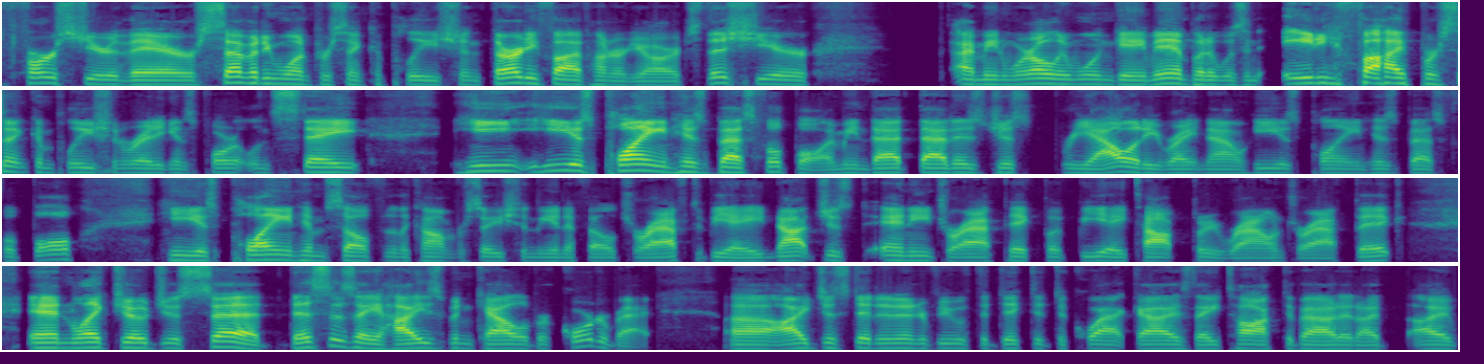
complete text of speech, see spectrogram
First year there, 71% completion, 3,500 yards. This year, I mean, we're only one game in, but it was an 85% completion rate against Portland State he he is playing his best football. I mean that that is just reality right now. He is playing his best football. He is playing himself into the conversation the NFL draft to be a not just any draft pick, but be a top three round draft pick. And like Joe just said, this is a Heisman caliber quarterback. Uh, I just did an interview with Addicted to Quack guys. They talked about it. I I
